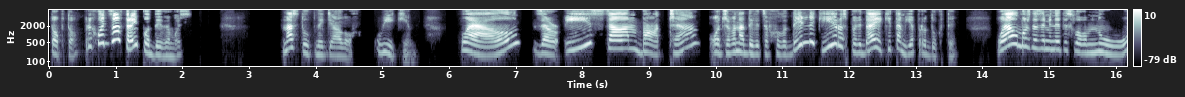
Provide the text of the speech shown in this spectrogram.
Тобто, приходь завтра і подивимось. Наступний діалог. Вікі. Well, there is some butter. Отже, вона дивиться в холодильник і розповідає, які там є продукти. Well можна замінити словом ну.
